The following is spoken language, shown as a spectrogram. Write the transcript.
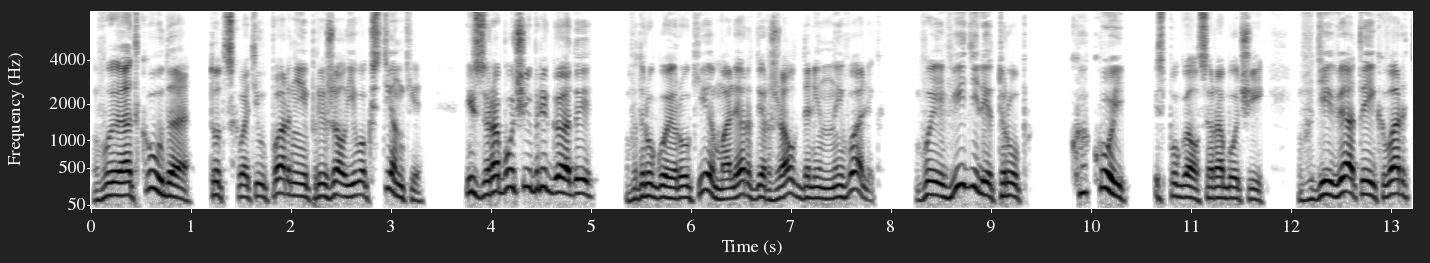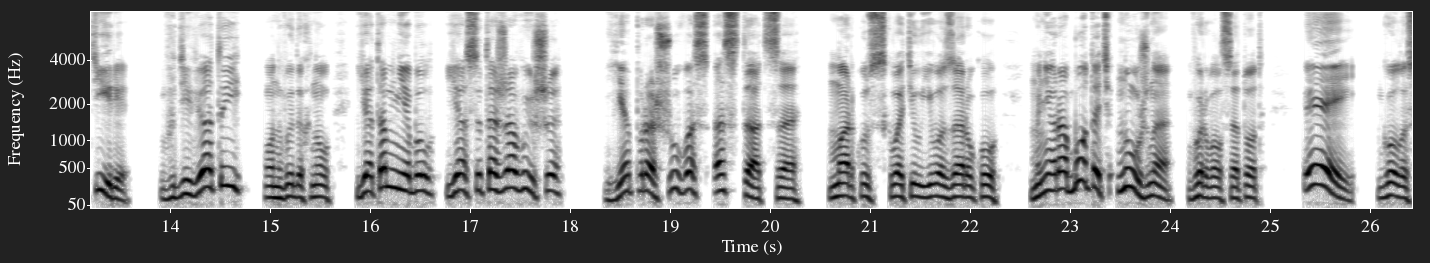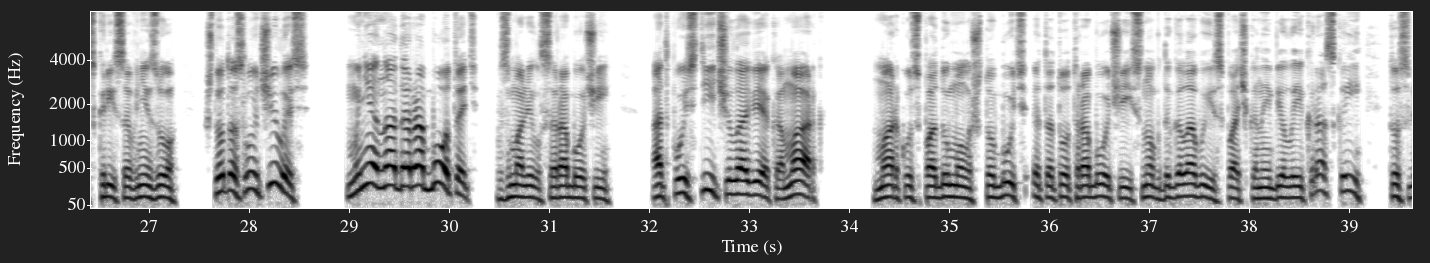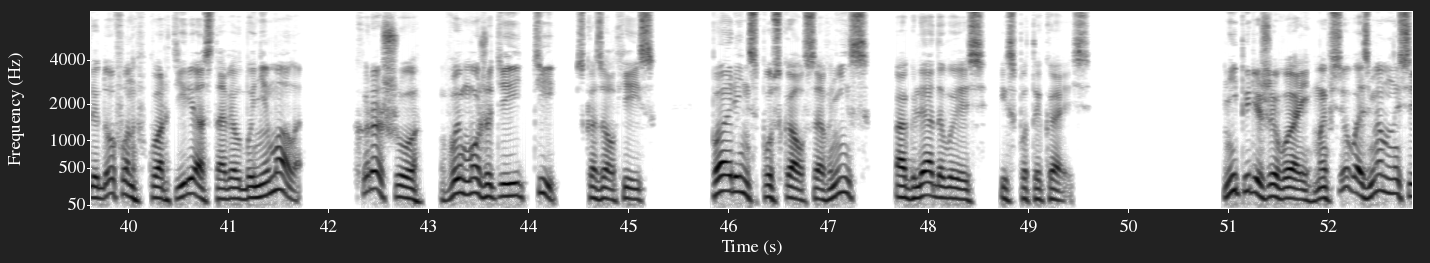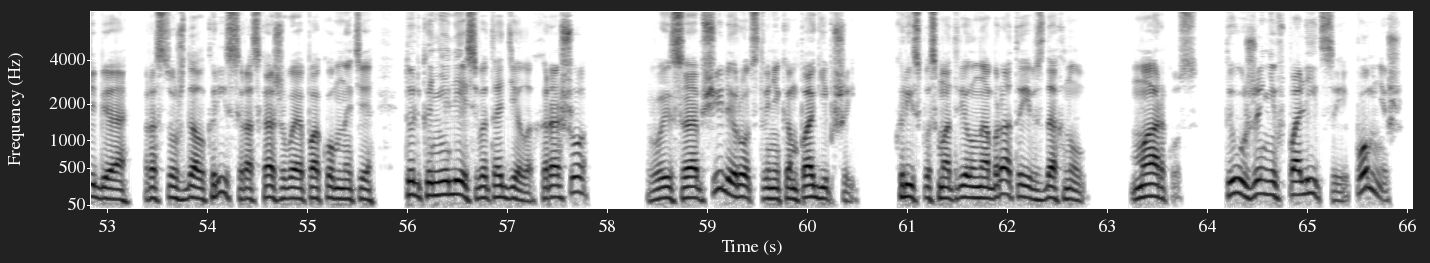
«Вы откуда?» — тот схватил парня и прижал его к стенке. «Из рабочей бригады». В другой руке маляр держал длинный валик. «Вы видели труп?» «Какой?» — испугался рабочий. «В девятой квартире». «В девятой?» — он выдохнул. «Я там не был, я с этажа выше». «Я прошу вас остаться», — Маркус схватил его за руку. «Мне работать нужно», — вырвался тот. «Эй!» — голос Криса внизу. «Что-то случилось?» «Мне надо работать!» — взмолился рабочий. «Отпусти человека, Марк!» Маркус подумал, что будь это тот рабочий с ног до головы испачканный белой краской, то следов он в квартире оставил бы немало. «Хорошо, вы можете идти», — сказал Хейс. Парень спускался вниз, оглядываясь и спотыкаясь. «Не переживай, мы все возьмем на себя», — рассуждал Крис, расхаживая по комнате. «Только не лезь в это дело, хорошо? «Вы сообщили родственникам погибшей?» Крис посмотрел на брата и вздохнул. «Маркус, ты уже не в полиции, помнишь?»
